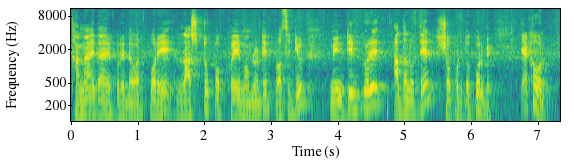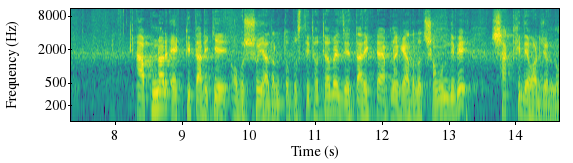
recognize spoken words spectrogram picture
থানায় দায়ের করে দেওয়ার পরে রাষ্ট্রপক্ষ এই মামলাটির প্রসিডিউর মেনটেন করে আদালতে সোপর্দ করবে। এখন, আপনার একটি তারিখে অবশ্যই আদালতে উপস্থিত হতে হবে যে তারিখটা আপনাকে আদালত সমন দিবে সাক্ষী দেওয়ার জন্য।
